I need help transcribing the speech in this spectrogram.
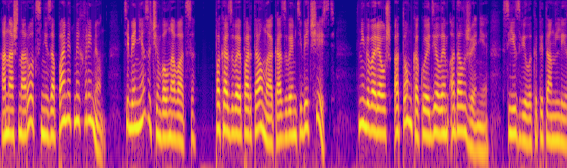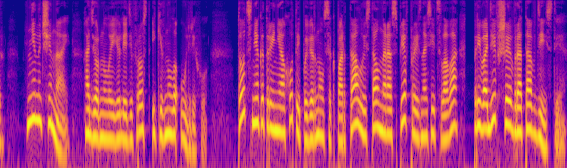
а наш народ с незапамятных времен. Тебе незачем волноваться. Показывая портал, мы оказываем тебе честь. «Не говоря уж о том, какое делаем одолжение», — съязвила капитан Лир. «Не начинай», — одернула ее леди Фрост и кивнула Ульриху. Тот с некоторой неохотой повернулся к порталу и стал нараспев произносить слова, приводившие врата в действие.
